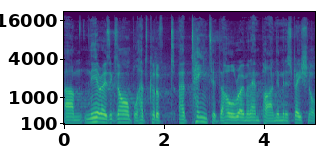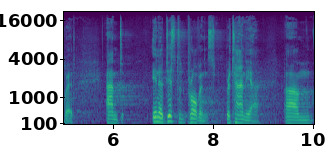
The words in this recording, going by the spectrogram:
um, Nero's example had kind of had tainted the whole Roman Empire and the administration of it. And in a distant province, Britannia, um,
